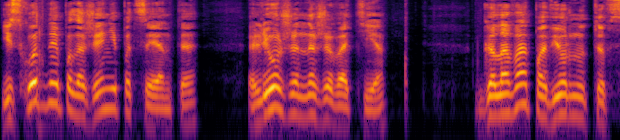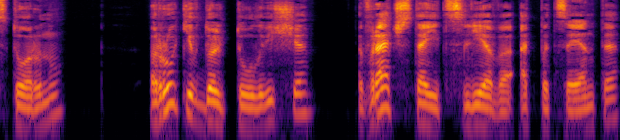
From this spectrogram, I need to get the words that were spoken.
Исходное положение пациента, лежа на животе, голова повернута в сторону, руки вдоль туловища, врач стоит слева от пациента,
